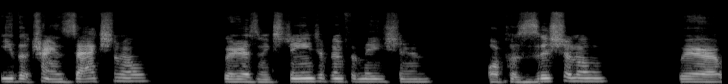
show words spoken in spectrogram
either transactional, where there's an exchange of information, or positional, where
